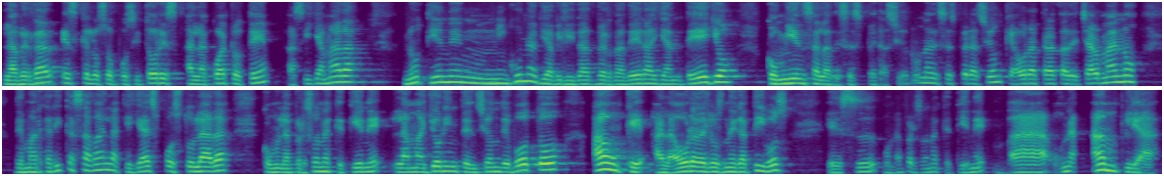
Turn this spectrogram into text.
la verdad es que los opositores a la 4T, así llamada, no tienen ninguna viabilidad verdadera y ante ello comienza la desesperación, una desesperación que ahora trata de echar mano de Margarita Zavala, que ya es postulada como la persona que tiene la mayor intención de voto, aunque a la hora de los negativos es una persona que tiene va, una amplia,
